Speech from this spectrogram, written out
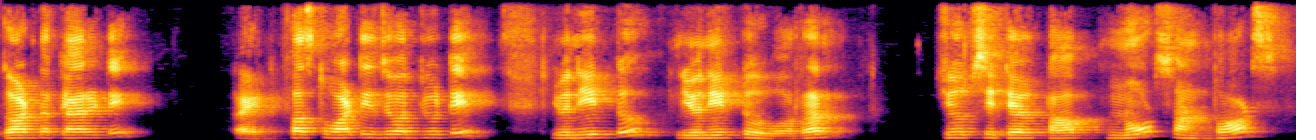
Got the clarity? Right. First, what is your duty? You need to you need to run kubectl top nodes and pods.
